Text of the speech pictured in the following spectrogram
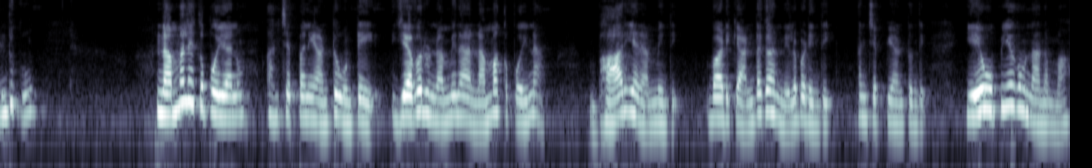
ఎందుకు నమ్మలేకపోయాను అని చెప్పని అంటూ ఉంటే ఎవరు నమ్మినా నమ్మకపోయినా భార్య నమ్మింది. వాడికి అండగా నిలబడింది అని చెప్పి అంటుంది. ఏ ఉపయోగం నానమ్మా?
